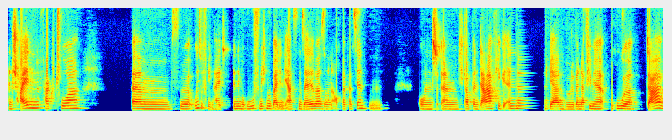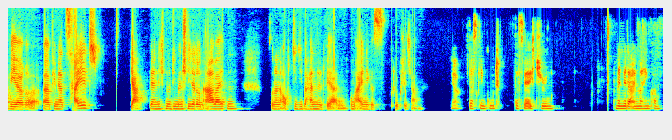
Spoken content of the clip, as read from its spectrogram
entscheidende Faktor ähm, für Unzufriedenheit in dem Beruf, nicht nur bei den Ärzten selber, sondern auch bei Patienten. Und ähm, ich glaube, wenn da viel geändert werden würde, wenn da viel mehr Ruhe da wäre, äh, viel mehr Zeit, ja, wären nicht nur die Menschen, die da drin arbeiten, sondern auch die, die behandelt werden, um einiges glücklicher. Ja, das klingt gut. Das wäre echt schön wenn wir da einmal hinkommen.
